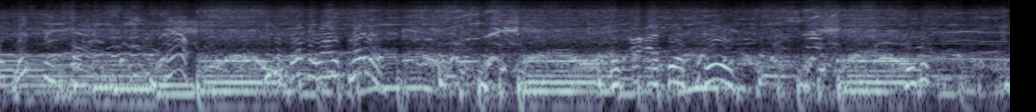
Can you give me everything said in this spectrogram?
It's history stars. Yeah. He just won the right title. I, I feel screwed. He just, he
